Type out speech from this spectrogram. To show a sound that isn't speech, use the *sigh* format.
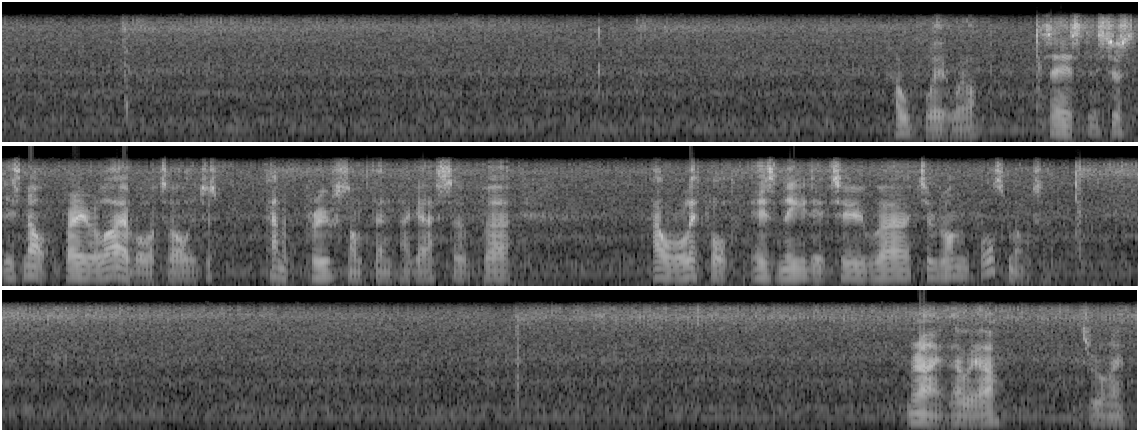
Hopefully it will. See, it's, it's just it's not very reliable at all. It just kind of proves something, I guess, of uh, how little is needed to uh, to run the pulse motor. Right, there we are. It's running.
